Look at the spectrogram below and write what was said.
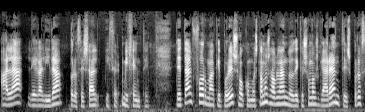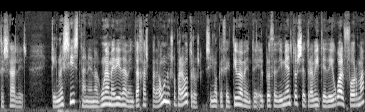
a la legalidad procesal vigente. De tal forma que por eso, como estamos hablando de que somos garantes procesales, que no existan en alguna medida ventajas para unos o para otros, sino que efectivamente el procedimiento se tramite de igual forma,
